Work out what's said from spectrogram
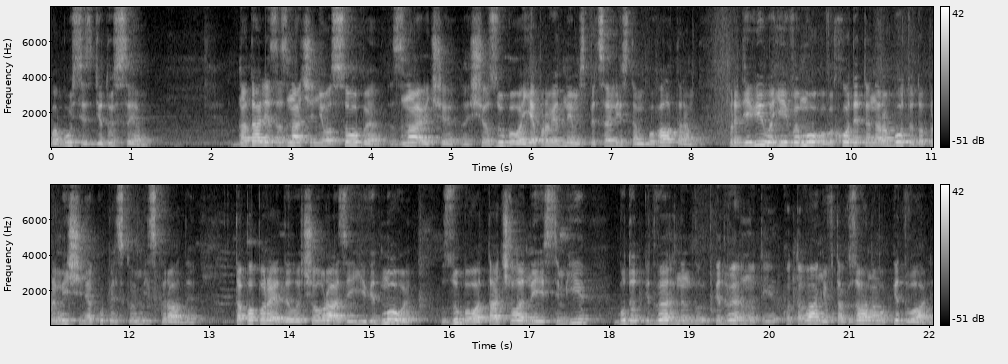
бабусі з дідусем. Надалі зазначені особи, знаючи, що Зубова є провідним спеціалістом-бухгалтером, пред'явили їй вимогу виходити на роботу до приміщення Купінської міськради та попередили, що у разі її відмови Зубова та члени її сім'ї будуть підвергнуті котуванню в так званому підвалі.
